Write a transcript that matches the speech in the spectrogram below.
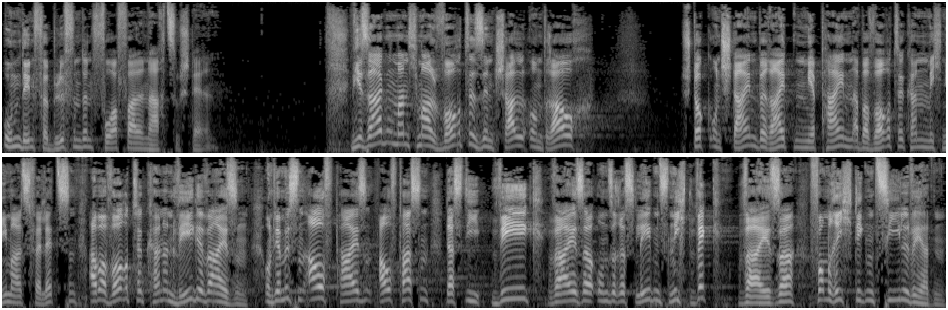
um den verblüffenden Vorfall nachzustellen. Wir sagen manchmal, Worte sind Schall und Rauch, Stock und Stein bereiten mir Pein, aber Worte können mich niemals verletzen. Aber Worte können Wege weisen. Und wir müssen aufpassen, dass die Wegweiser unseres Lebens nicht Wegweiser vom richtigen Ziel werden.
